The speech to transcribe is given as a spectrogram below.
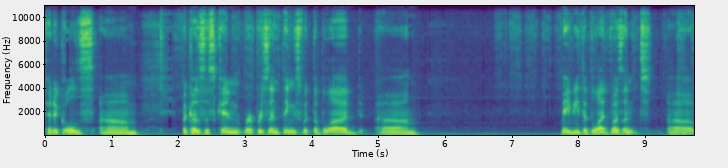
Pentacles, um, because this can represent things with the blood, um, maybe the blood wasn't uh,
